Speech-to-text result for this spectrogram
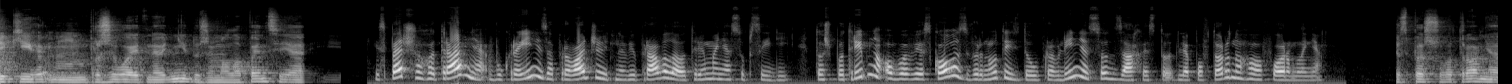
які м, проживають не одні, дуже мала пенсія. Із 1 травня в Україні запроваджують нові правила отримання субсидій. Тож потрібно обов'язково звернутись до управління соцзахисту для повторного оформлення. З 1 травня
